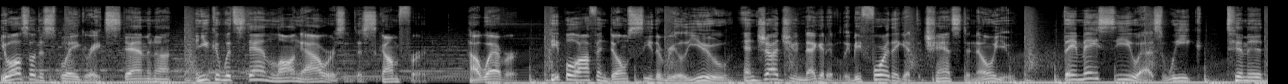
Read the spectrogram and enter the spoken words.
You also display great stamina, and you can withstand long hours of discomfort. However, people often don't see the real you and judge you negatively before they get the chance to know you. They may see you as weak, timid,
